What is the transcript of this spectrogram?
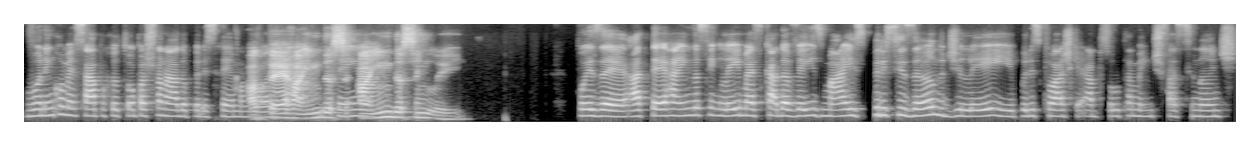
vou nem começar porque eu estou apaixonada por esse tema agora. A Terra ainda ainda sem lei. Pois é, a Terra ainda sem lei, mas cada vez mais precisando de lei, e por isso que eu acho que é absolutamente fascinante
